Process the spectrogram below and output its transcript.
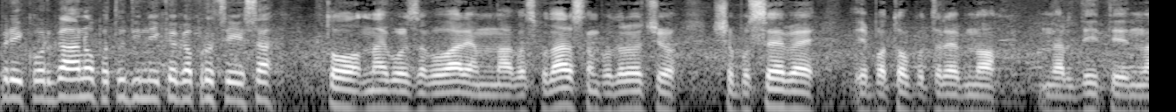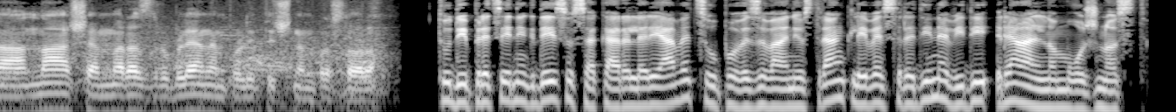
breko organov, pa tudi nekega procesa. To najbolj zagovarjam na gospodarskem področju, še posebej je pa to potrebno narediti na našem razdrobljenem političnem prostoru. Tudi predsednik Desusa Karel Rjavec v povezovanju strank leve sredine vidi realno možnost.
